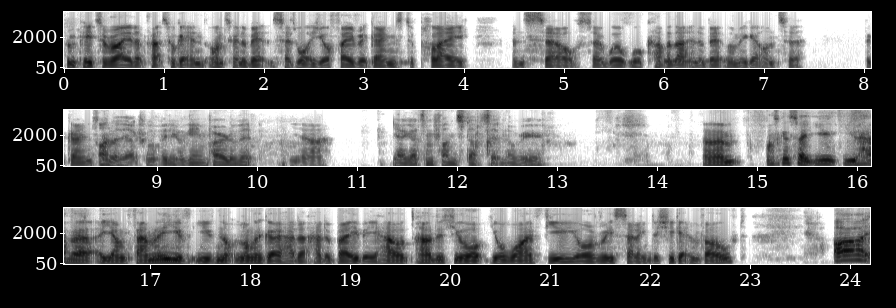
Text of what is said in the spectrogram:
from Peter Ray that perhaps we'll get in, onto in a bit. It says, "What is your favourite games to play and sell?" So we'll we'll cover that in a bit when we get onto the games. onto the actual video game part of it. Yeah. Yeah, I got some fun stuff sitting over here. Um, I was going to say you you have a, a young family. You've you've not long ago had a, had a baby. How how does your your wife view your reselling? Does she get involved? Uh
